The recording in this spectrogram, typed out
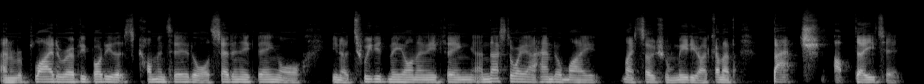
and reply to everybody that's commented or said anything or, you know, tweeted me on anything. And that's the way I handle my my social media. I kind of batch update it.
